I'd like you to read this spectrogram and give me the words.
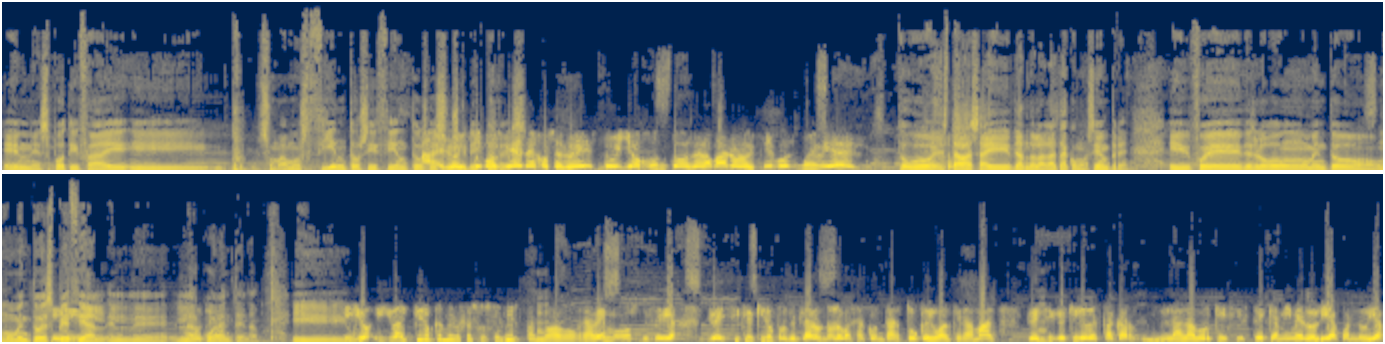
en Spotify y pff, sumamos cientos y cientos de Ay, lo hicimos suscriptores. bien, eh, José Luis, tú y yo juntos de la mano, lo hicimos muy bien. Tú estabas ahí dando la lata como siempre y fue desde luego un momento un momento Sí. especial el de la Mucho. cuarentena y, Y yo, y yo ahí quiero que me dejes servir cuando Mm. grabemos ese día. Yo ahí sí que quiero, porque claro, no lo vas a contar tú, que igual queda mal. Yo ahí Mm. sí que quiero destacar la labor que hiciste, que a mí me dolía cuando veía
